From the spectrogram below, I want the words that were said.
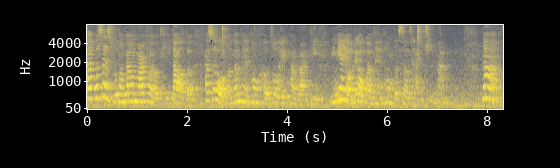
Color Pro Sense 如同刚刚 Marco 有提到的，它是我们跟偏痛合作的一款软体，里面有六本偏痛的色彩指南。那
